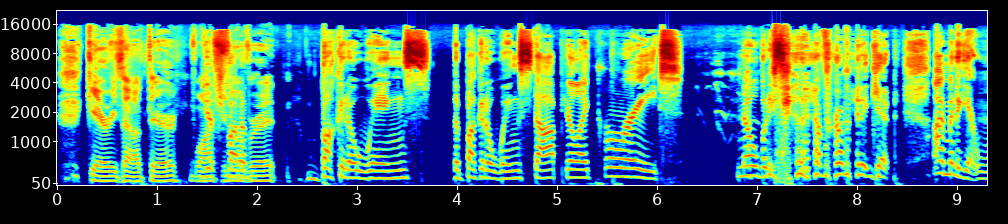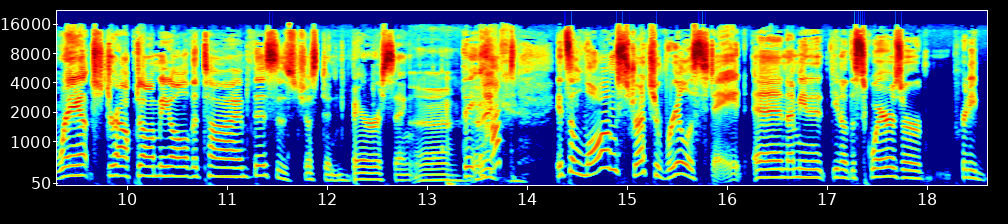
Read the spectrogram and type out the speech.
Gary's out there watching over it. bucket of wings, the bucket of wings stop, you're like, great. Nobody's gonna ever. I'm gonna get. I'm gonna get ranch dropped on me all the time. This is just embarrassing. Uh, I think- have to, it's a long stretch of real estate, and I mean, it, you know, the squares are pretty,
